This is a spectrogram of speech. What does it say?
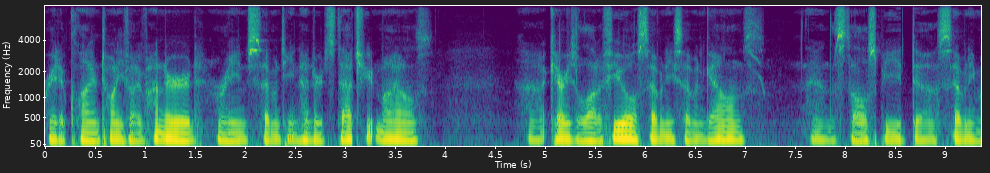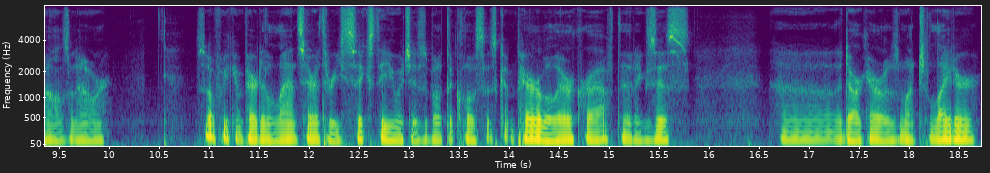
Rate of climb 2500, range 1700 statute miles. Uh, it carries a lot of fuel, 77 gallons, and the stall speed uh, 70 miles an hour. So if we compare to the Lancair 360, which is about the closest comparable aircraft that exists, uh, the DarkAero is much lighter.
